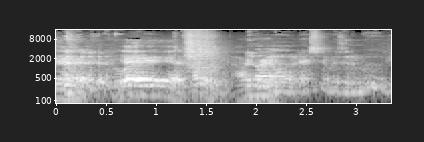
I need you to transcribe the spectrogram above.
yeah, yeah, yeah, yeah, totally. I Be agree. like, oh, that shit was in a movie.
